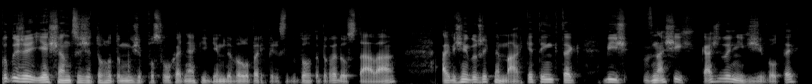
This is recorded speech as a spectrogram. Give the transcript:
Protože je šance, že tohle to může poslouchat nějaký game developer, který se do toho teprve dostává. A když někdo řekne marketing, tak víš, v našich každodenních životech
